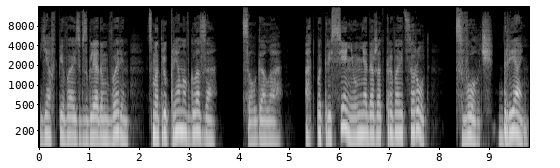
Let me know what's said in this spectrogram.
Я впиваюсь взглядом в Эрин, смотрю прямо в глаза. Солгала. От потрясения у меня даже открывается рот. Сволочь, дрянь.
